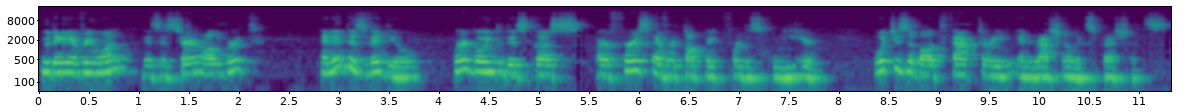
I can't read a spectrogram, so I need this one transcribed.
Good day everyone, this is Sir Albert and in this video we're going to discuss our first ever topic for the school year which is about factoring and rational expressions.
